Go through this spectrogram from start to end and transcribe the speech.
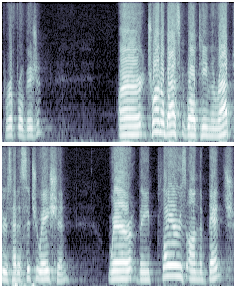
peripheral vision, our Toronto basketball team, the Raptors, had a situation where the players on the bench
